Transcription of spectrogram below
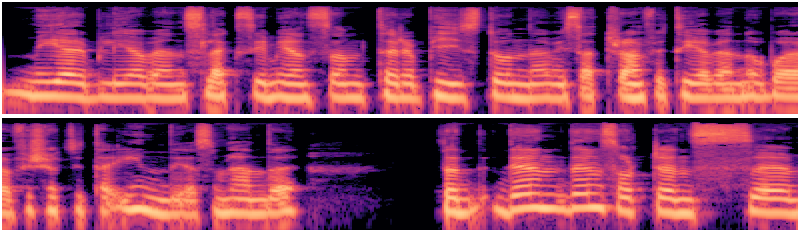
mer blev en slags gemensam terapistund när vi satt framför tvn och bara försökte ta in det som hände. Så den, den sortens eh,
